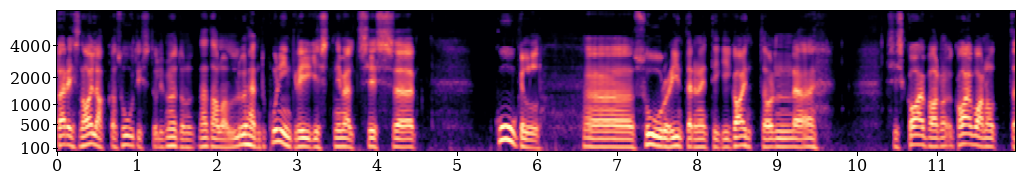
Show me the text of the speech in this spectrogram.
päris naljakas uudis tuli möödunud nädalal Ühendkuningriigist, nimelt siis äh, Google, äh, suur internetigigant, on siis kaevan-, kaevanud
